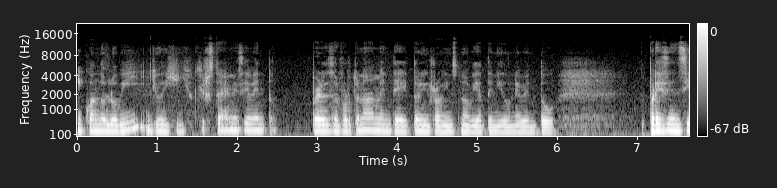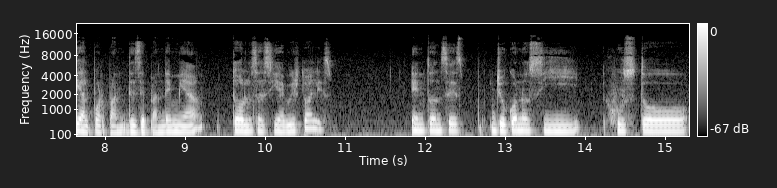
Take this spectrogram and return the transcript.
Y cuando lo vi, yo dije, yo quiero estar en ese evento. Pero desafortunadamente Tony Robbins no había tenido un evento presencial por desde pandemia, todos los hacía virtuales. Entonces yo conocí justo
